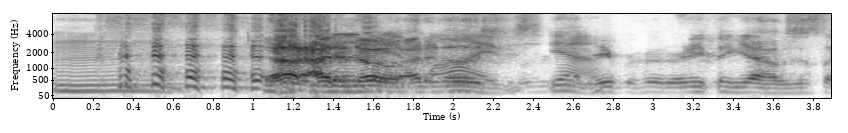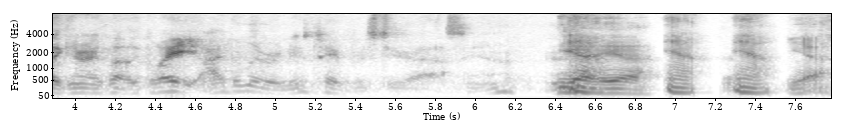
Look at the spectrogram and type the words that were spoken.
Mm. I, I didn't know. I had didn't know she lives, lived in yeah. neighborhood or anything. Yeah, I was just like, like, wait, I deliver newspapers to your ass. Yeah. yeah, yeah, Yeah, yeah. yeah.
